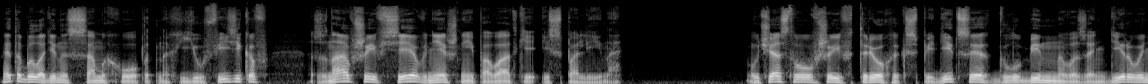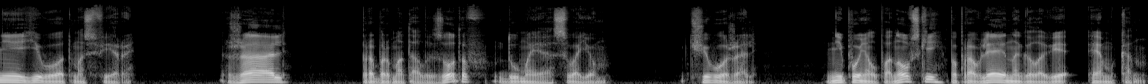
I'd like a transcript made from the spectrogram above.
это был один из самых опытных Ю-физиков, знавший все внешние повадки Исполина. Участвовавший в трех экспедициях глубинного зондирования его атмосферы. «Жаль», — пробормотал Изотов, думая о своем. «Чего жаль?» Не понял Пановский, поправляя на голове Эмкан.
